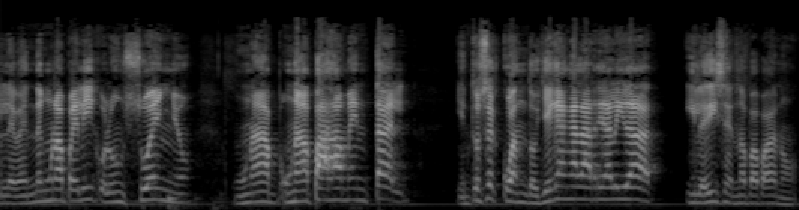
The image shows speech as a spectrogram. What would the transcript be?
le venden una película, un sueño, una, una paja mental. Y entonces cuando llegan a la realidad y le dicen, no, papá, no.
